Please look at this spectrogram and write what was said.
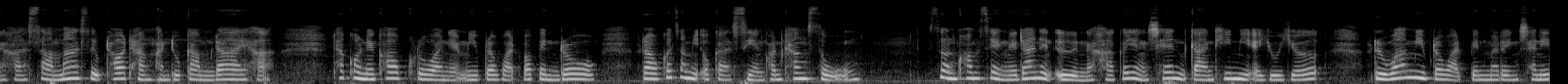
นะคะ สามารถสืบทอดทางพันธุกรรมได้ค่ะ ถ้าคนในครอบครัวเนี่ยมีประวัติว่าเป็นโรค เราก็จะมีโอกาสเสี่ยงค่อนข้างสูง ส่วนความเสี่ยงในด้านอื่นๆนะคะ ก็อย่างเช่น การที่มีอายุเยอะ หรือว่ามีประวัติเป็นมะเร็งชนิด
